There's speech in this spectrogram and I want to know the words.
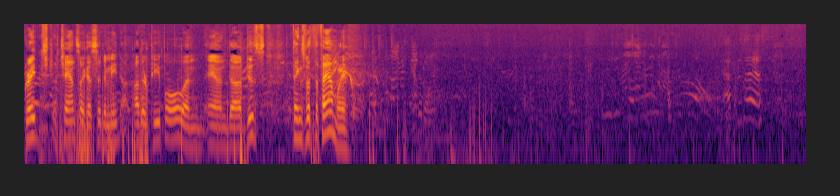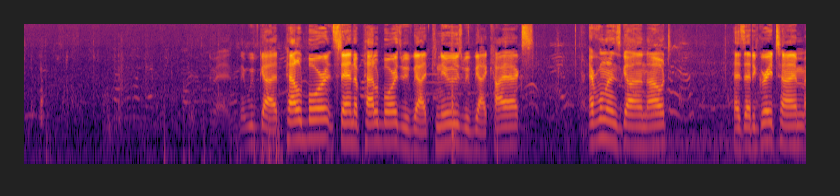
great chance, like I said, to meet other people and and uh, do things with the family. We've got paddleboard, stand-up paddle boards. We've got canoes. We've got kayaks. Everyone has gone out, has had a great time.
